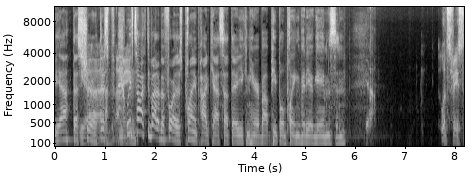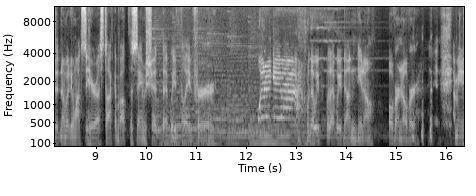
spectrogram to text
Yeah, that's Yeah, true. There's I mean- we've talked about it before. There's plenty of podcasts out there you can hear about people playing video games and let's face it, nobody wants to hear us talk about the same shit that we've played for Winner Gamer that we've that we've done, you know, over and over. I mean,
